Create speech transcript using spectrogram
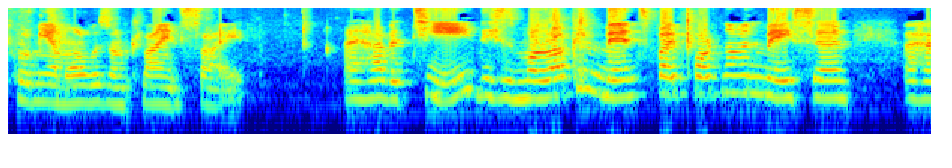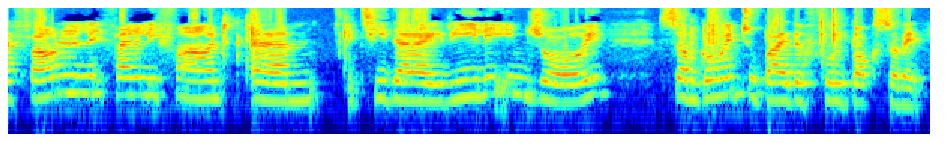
for me, I'm always on client side. I have a tea. This is Moroccan Mint by Fortnum & Mason. I have finally, finally found um, a tea that I really enjoy, so I'm going to buy the full box of it.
